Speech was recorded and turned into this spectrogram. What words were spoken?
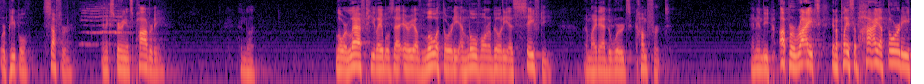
where people suffer and experience poverty. In the lower left, he labels that area of low authority and low vulnerability as safety. I might add the words comfort and in the upper right, in a place of high authority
